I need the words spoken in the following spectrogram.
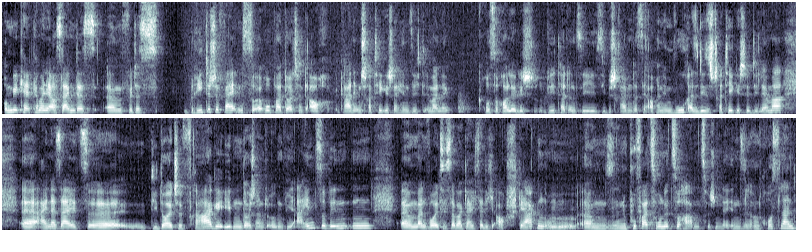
Umgekehrt kann man ja auch sagen, dass ähm, für das britische Verhältnis zu Europa Deutschland auch gerade in strategischer Hinsicht immer eine große Rolle gespielt hat und Sie, Sie beschreiben das ja auch in dem Buch, also dieses strategische Dilemma. Äh, einerseits äh, die deutsche Frage, eben Deutschland irgendwie einzubinden. Äh, man wollte es aber gleichzeitig auch stärken, um ähm, so eine Pufferzone zu haben zwischen der Insel und Russland.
